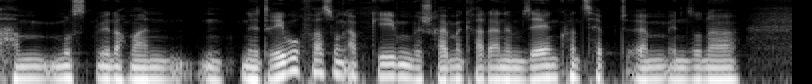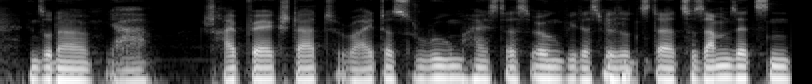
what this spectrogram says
haben, mussten wir nochmal ein, eine Drehbuchfassung abgeben. Wir schreiben ja gerade an einem Serienkonzept ähm, in so einer, in so einer, ja, Schreibwerkstatt, Writers Room heißt das irgendwie, dass wir Mhm. uns da zusammensetzen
